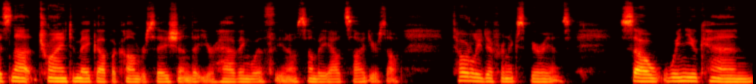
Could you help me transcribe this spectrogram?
it's not trying to make up a conversation that you're having with, you know, somebody outside yourself. Totally different experience. So when you can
